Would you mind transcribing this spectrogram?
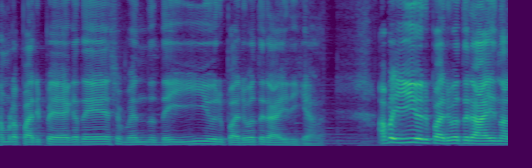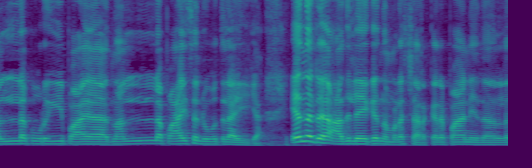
നമ്മുടെ പരിപ്പ് ഏകദേശം വെന്ത് ദേ ഈ ഒരു പരുവത്തിനായിരിക്കുകയാണ് അപ്പോൾ ഈ ഒരു പരുവത്തിലായി നല്ല കുറുകി പായ നല്ല പായസം രൂപത്തിലായിരിക്കുക എന്നിട്ട് അതിലേക്ക് നമ്മുടെ ശർക്കരപ്പാനി നല്ല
